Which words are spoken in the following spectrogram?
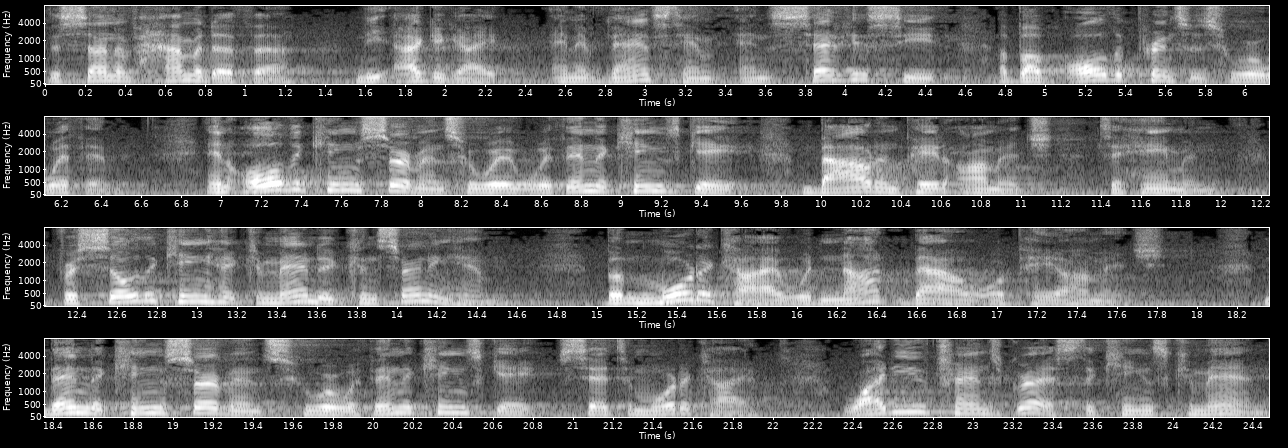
the son of Hammedatha, the Agagite, and advanced him and set his seat above all the princes who were with him. And all the king's servants who were within the king's gate bowed and paid homage to Haman, for so the king had commanded concerning him. But Mordecai would not bow or pay homage. Then the king's servants who were within the king's gate said to Mordecai, Why do you transgress the king's command?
